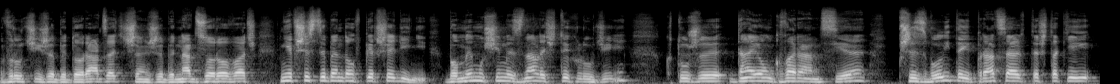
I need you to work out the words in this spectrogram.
wróci, żeby doradzać, część, żeby nadzorować. Nie wszyscy będą w pierwszej linii, bo my musimy znaleźć tych ludzi, którzy dają gwarancję przyzwoitej pracy, ale też takiej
